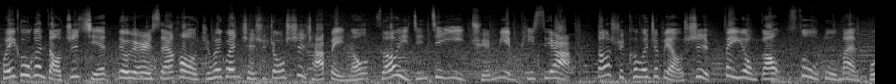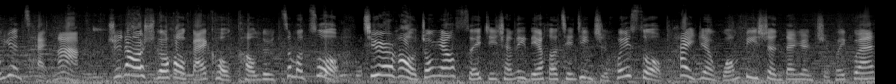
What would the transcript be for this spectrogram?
回顾更早之前，六月二十三号，指挥官陈时中视察北农，早已经建议全面 PCR。当时柯文哲表示费用高、速度慢，不愿采纳。直到二十六号改口，考虑这么做。七月二号，中央随即成立联合前进指挥所，派任王必胜担任指挥官，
